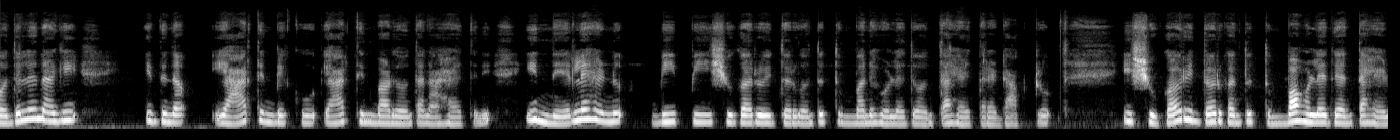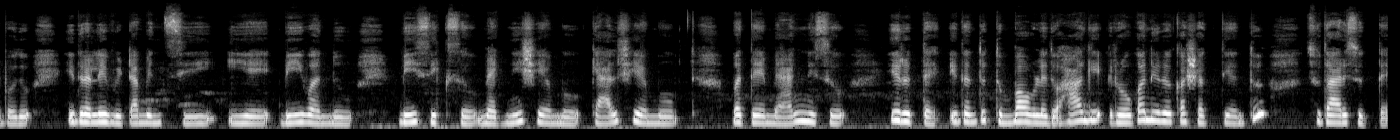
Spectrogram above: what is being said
ಮೊದಲನೇದಾಗಿ ಇದನ್ನು ಯಾರು ತಿನ್ನಬೇಕು ಯಾರು ತಿನ್ನಬಾರ್ದು ಅಂತ ನಾನು ಹೇಳ್ತೀನಿ. ಈ ನೇರಳೆ ಹಣ್ಣು ಬಿ ಪಿ, ಶುಗರು ಇದ್ದವ್ರಿಗಂತೂ ತುಂಬಾ ಒಳ್ಳೆಯದು ಅಂತ ಹೇಳ್ತಾರೆ ಡಾಕ್ಟ್ರು. ಈ ಶುಗರ್ ಇದ್ದವ್ರಿಗಂತೂ ತುಂಬ ಒಳ್ಳೆಯದೇ ಅಂತ ಹೇಳ್ಬೋದು. ಇದರಲ್ಲಿ vitamin C, A, B one B six magnesium calcium ಮತ್ತು ಮ್ಯಾಂಗ್ನೀಸು ಇರುತ್ತೆ. ಇದಂತೂ ತುಂಬ ಒಳ್ಳೆಯದು ಹಾಗೆ ರೋಗ ನಿರೋಧಕ ಶಕ್ತಿಯಂತೂ ಸುಧಾರಿಸುತ್ತೆ.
